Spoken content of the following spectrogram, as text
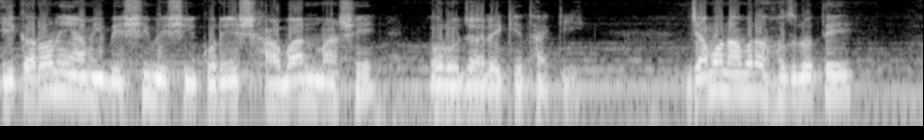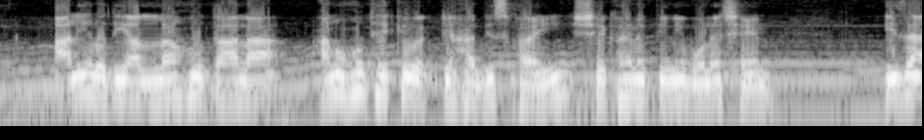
এ কারণে আমি বেশি বেশি করে সাবান মাসে রোজা রেখে থাকি। যেমন আমরা হজরতে আলী রদি আল্লাহ তালা আনুহু থেকেও একটি হাদিস ভাই সেখানে তিনি বলেছেন ইজা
